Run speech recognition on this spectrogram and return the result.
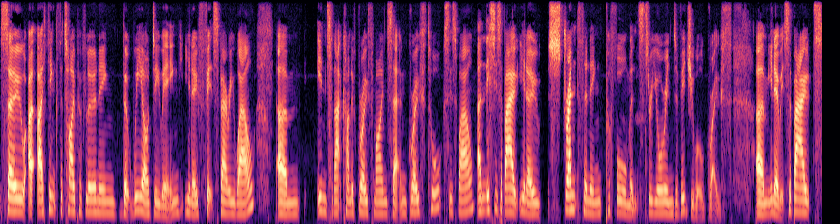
so I, I, think the type of learning that we are doing you know fits very well. Um, into that kind of growth mindset and growth talks as well. And this is about, you know, strengthening performance through your individual growth. Um, you know, it's about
